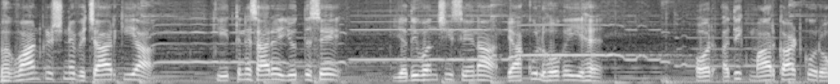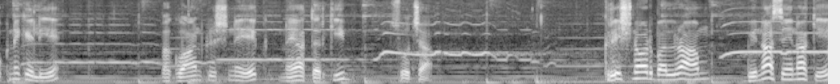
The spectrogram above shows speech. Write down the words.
भगवान कृष्ण ने विचार किया कि इतने सारे युद्ध से यदिवंशी सेना व्याकुल हो गई है और अधिक मारकाट को रोकने के लिए भगवान कृष्ण ने एक नया तरकीब सोचा। कृष्ण और बलराम बिना सेना के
